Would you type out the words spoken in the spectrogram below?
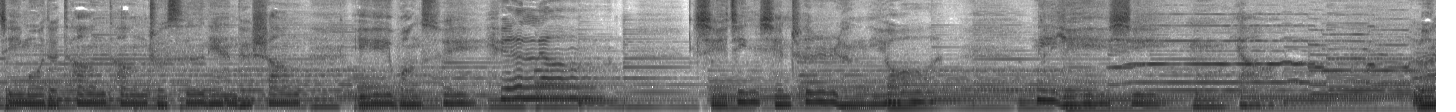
寂寞的汤烫出思念的伤，遗忘岁月凉。洗尽纤尘仍有你依稀模样。轮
